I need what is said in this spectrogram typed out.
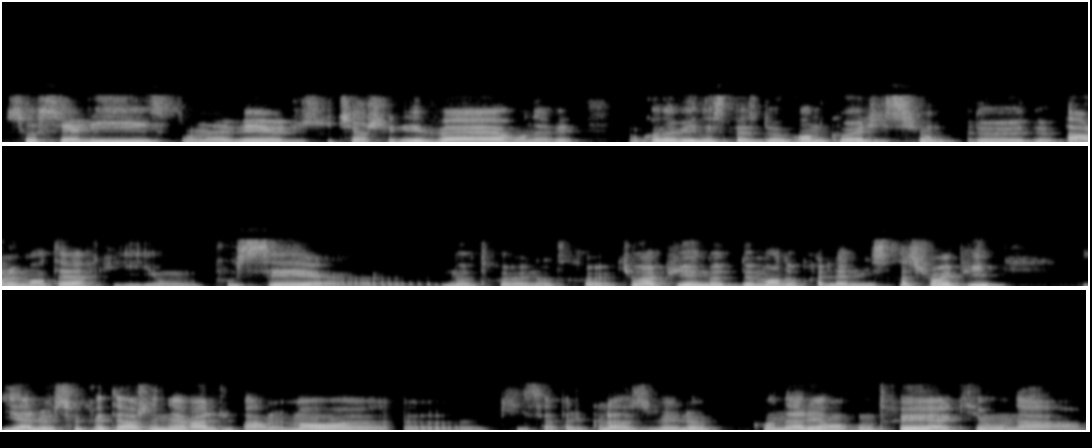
socialiste, on avait du soutien chez les Verts, on avait donc on avait une espèce de grande coalition de, de parlementaires qui ont poussé notre notre qui ont appuyé notre demande auprès de l'administration. Et puis il y a le secrétaire général du Parlement euh, qui s'appelle Klaus Welle, qu'on allait rencontrer, à qui on a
